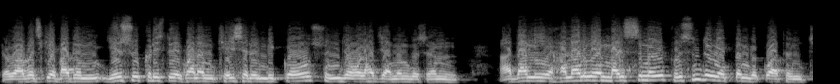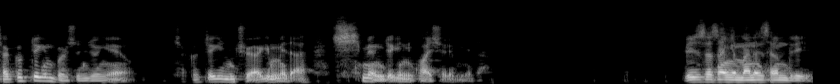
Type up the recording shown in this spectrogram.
결국 아버지께 받은 예수 그리스도에 관한 계시를 믿고 순종을 하지 않는 것은 아담이 하나님의 말씀을 불순종했던 것과 같은 적극적인 불순종이에요. 적극적인 죄악입니다. 치명적인 과실입니다. 이 세상에 많은 사람들이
